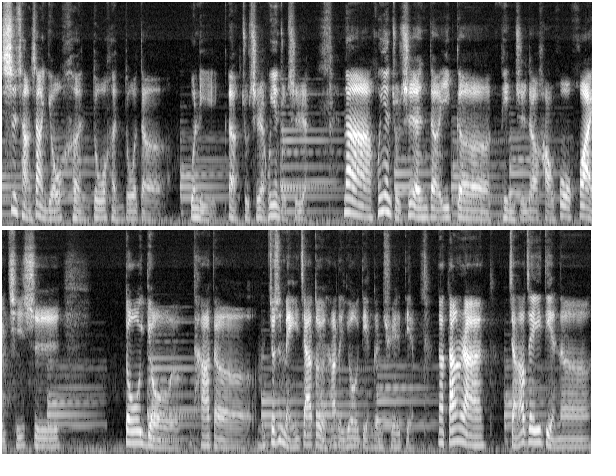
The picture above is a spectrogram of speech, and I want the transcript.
市场上有很多很多的婚礼呃主持人，婚宴主持人，那婚宴主持人的一个品质的好或坏，其实都有。它的就是每一家都有它的优点跟缺点。那当然讲到这一点呢，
